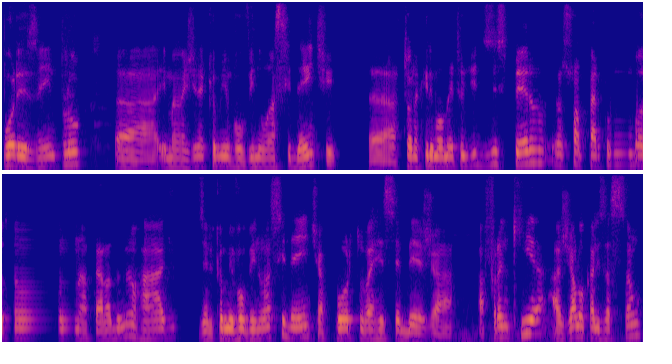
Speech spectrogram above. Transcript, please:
por exemplo, uh, imagina que eu me envolvi num acidente estou uh, naquele momento de desespero, eu só aperto um botão na tela do meu rádio, dizendo que eu me envolvi num acidente, a Porto vai receber já a franquia, a geolocalização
